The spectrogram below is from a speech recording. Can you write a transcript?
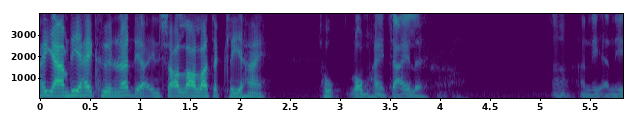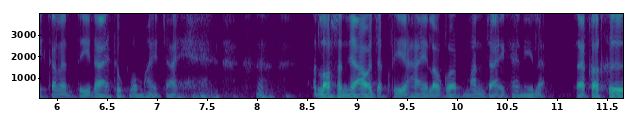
พยายามที่ให้คืนแล้วเดี๋ยวอินชาอัลลอฮ์เราจะเคลียร์ให้ ทุกลมหายใจเลย อ่าอันนี้อันนี้การันตีได้ทุกลมหายใจเราสัญญาว่าจะเคลียร์ให้เราก็มั่นใจแค่นี้แหละ แต่ก็คือ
